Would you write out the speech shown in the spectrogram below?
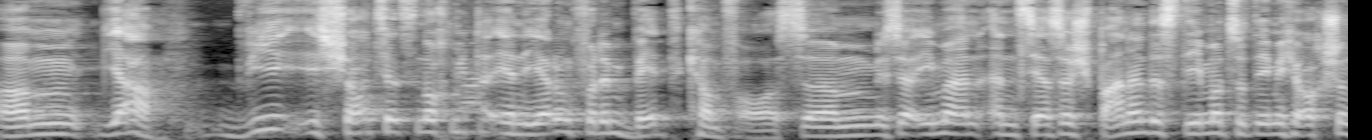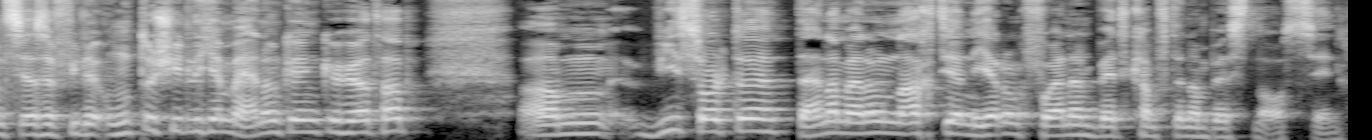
Ähm, ja, wie schaut es jetzt noch mit der Ernährung vor dem Wettkampf aus? Ähm, ist ja immer ein, ein, sehr, sehr spannendes Thema, zu dem ich auch schon sehr, sehr viele unterschiedliche Meinungen gehört habe. Ähm, wie sollte deiner Meinung nach die Ernährung vor einem Wettkampf denn am besten aussehen?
